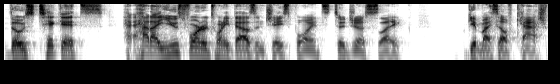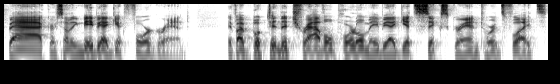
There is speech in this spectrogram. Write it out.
those tickets, had I used 420,000 chase points to just like give myself cash back or something, maybe I'd get four grand. If I booked in the travel portal, maybe I'd get six grand towards flights.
